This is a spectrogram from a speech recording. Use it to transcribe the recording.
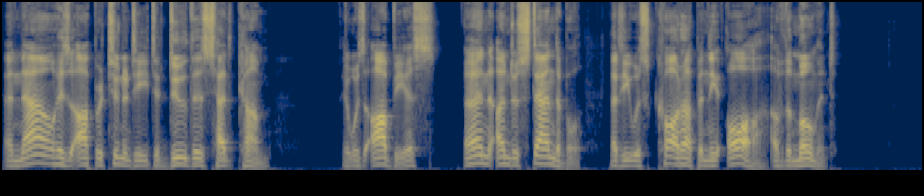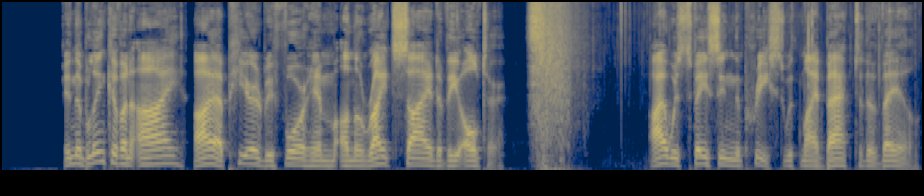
and now his opportunity to do this had come. It was obvious and understandable that he was caught up in the awe of the moment. In the blink of an eye, I appeared before him on the right side of the altar. I was facing the priest with my back to the veil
